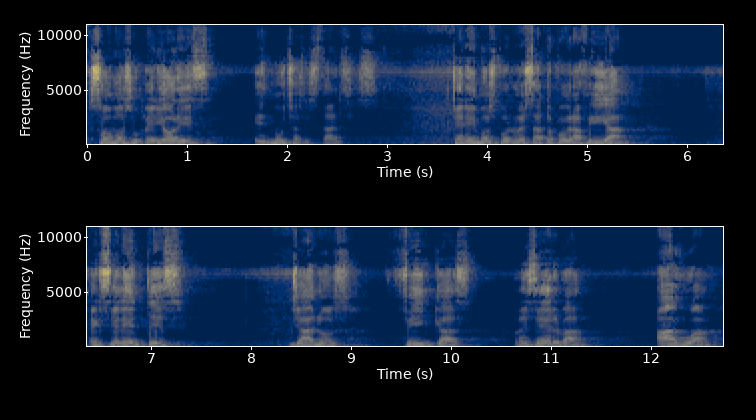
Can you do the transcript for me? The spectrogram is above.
Somos superiores en muchas estancias. Tenemos por nuestra topografía excelentes llanos, fincas, reserva, agua,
